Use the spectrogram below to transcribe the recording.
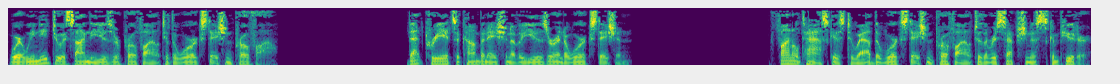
Where we need to assign the user profile to the workstation profile. That creates a combination of a user and a workstation. Final task is to add the workstation profile to the receptionist's computer.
